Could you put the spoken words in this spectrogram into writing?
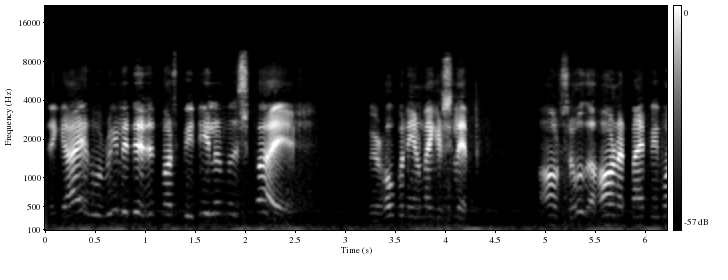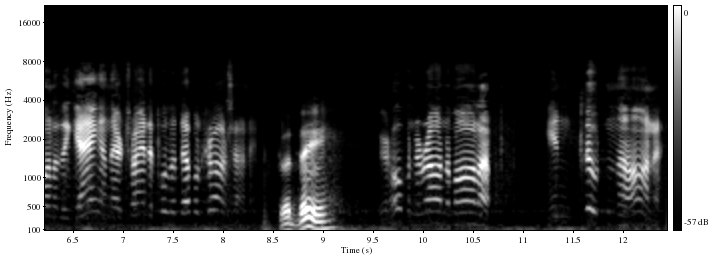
The guy who really did it must be dealing with spies. We're hoping he'll make a slip. Also, the Hornet might be one of the gang, and they're trying to pull a double cross on him. Could be. We're hoping to round them all up, including the Hornet.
